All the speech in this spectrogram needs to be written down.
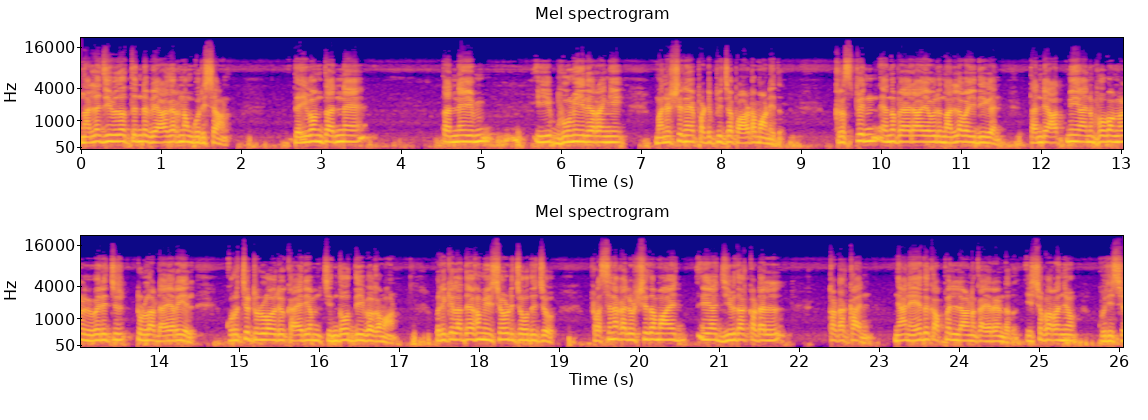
നല്ല ജീവിതത്തിന്റെ വ്യാകരണം കുരിശാണ്. ദൈവം തന്നെ തന്നെയും ഈ ഭൂമിയിലിറങ്ങി മനുഷ്യനെ പഠിപ്പിച്ച പാഠമാണിത്. ക്രിസ്പിൻ എന്നു പേരായ ഒരു നല്ല വൈദികൻ തന്റെ ആത്മീയ അനുഭവങ്ങൾ വിവരിച്ചിട്ടുള്ള ഡയറിയിൽ കുറിച്ചിട്ടുള്ള ഒരു കാര്യം ചിന്തോദ്ദീപകമാണ്. ഒരിക്കൽ അദ്ദേഹം ഈശോയോട് ചോദിച്ചു പ്രശ്നകലുഷിതമായ ജീവിതക്കടൽ കടക്കാൻ ഞാൻ ഏത് കപ്പലിലാണ് കയറേണ്ടത്? ഈശോ പറഞ്ഞു കുരിശ്.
